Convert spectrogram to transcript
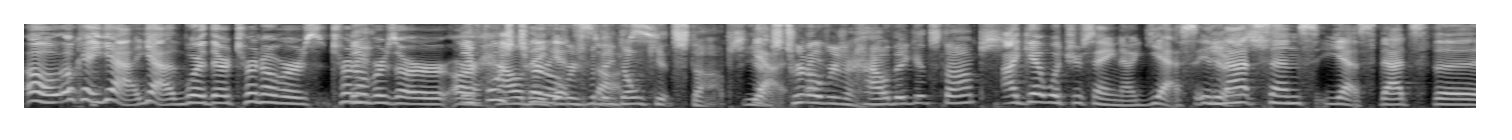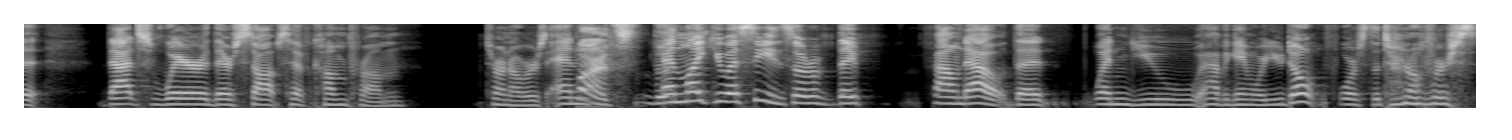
Oh, okay, yeah, yeah. Where their turnovers turnovers are are they force how they get turnovers, but they don't get stops. Yes, Yeah. turnovers are how they get stops. I get what you're saying now. Yes, in Yes. that sense, yes, that's the that's where their stops have come from, turnovers, and the- and like USC, sort of they found out that when you have a game where you don't force the turnovers,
